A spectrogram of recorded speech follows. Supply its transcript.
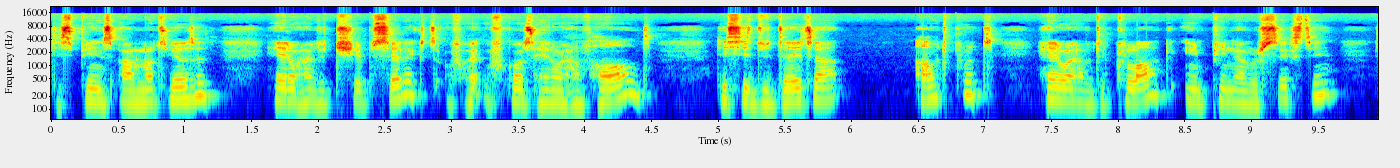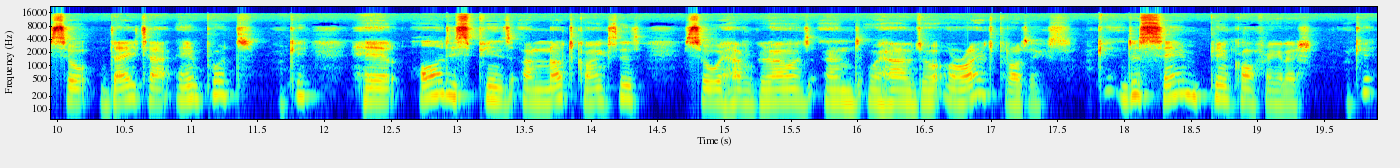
These pins are not used. Here we have the chip select. Of, course here we have hold. This is the data output. Here we have the clock in pin number 16 so data input okay. Here all these pins are not connected. So we have ground and we have the write protects okay. The same pin configuration okay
